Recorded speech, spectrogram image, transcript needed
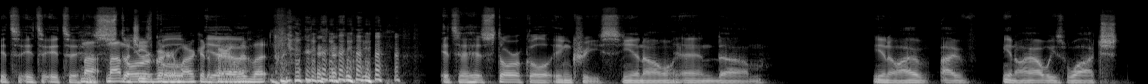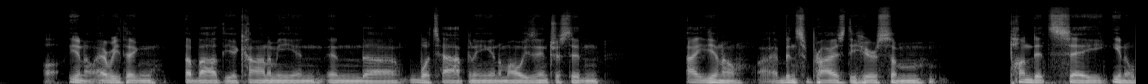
It's it's it's a Not, not the cheeseburger historical- market yeah. apparently, but it's a historical increase, you know, and um, you know, I've I've you know, I always watch, uh, you know, everything about the economy and and uh, what's happening, and I'm always interested in. I you know I've been surprised to hear some pundits say you know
